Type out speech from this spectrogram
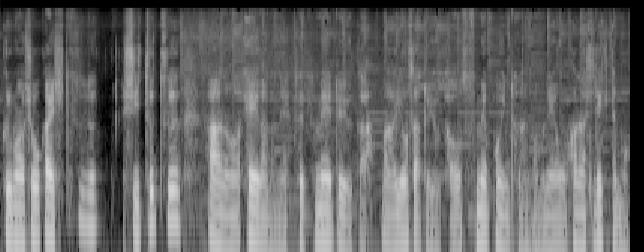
車を紹介しつつ、しつつ、あの、映画のね、説明というか、まあ、良さというか、おすすめポイントなんかもね、お話できても、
